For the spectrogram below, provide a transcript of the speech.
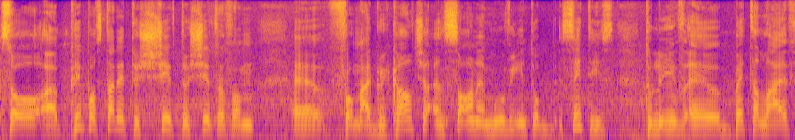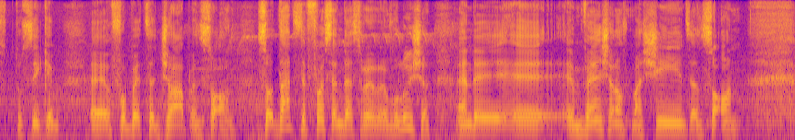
So uh, people started to shift, to shift from uh, from agriculture and so on and moving into cities to live a better life, to seek a, uh, for better job and so on. So that's the first industrial revolution and the uh, invention of machines and so on.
